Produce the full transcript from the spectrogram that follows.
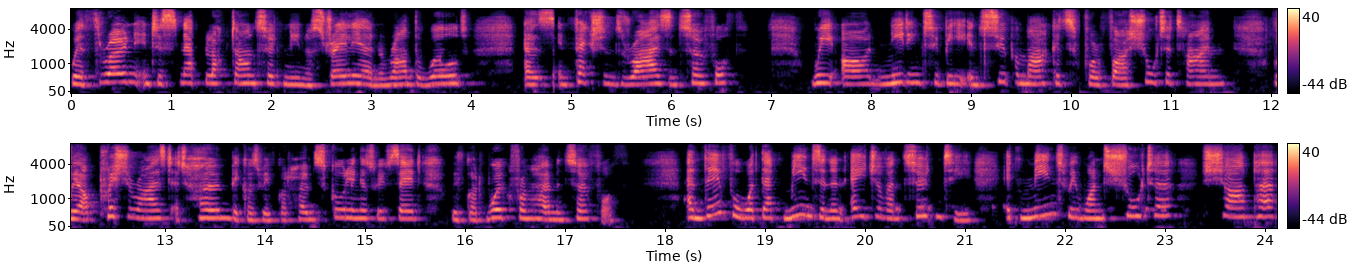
We're thrown into snap lockdown, certainly in Australia and around the world, as infections rise and so forth. We are needing to be in supermarkets for a far shorter time. We are pressurized at home because we've got homeschooling, as we've said, we've got work from home and so forth. And therefore, what that means in an age of uncertainty, it means we want shorter, sharper,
